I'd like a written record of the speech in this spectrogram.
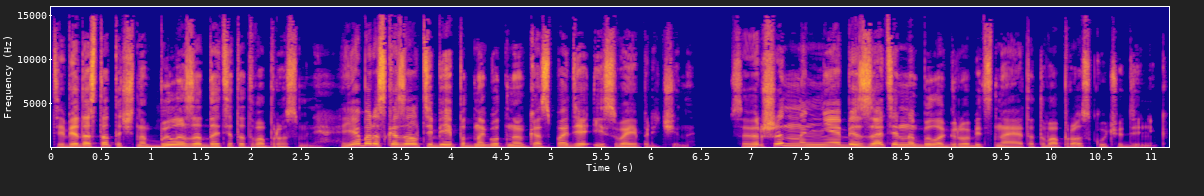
Тебе достаточно было задать этот вопрос мне. Я бы рассказал тебе и подноготную Каспадия, и свои причины. Совершенно не обязательно было гробить на этот вопрос кучу денег.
